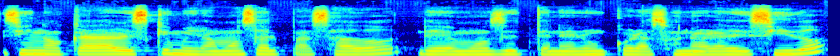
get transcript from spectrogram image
sino cada vez que miramos al pasado debemos de tener un corazón agradecido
